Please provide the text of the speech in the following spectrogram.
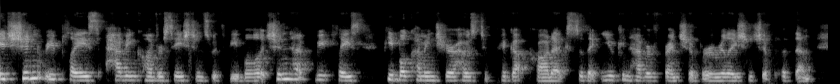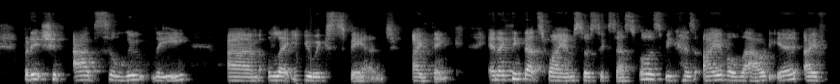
it shouldn't replace having conversations with people. It shouldn't have, replace people coming to your house to pick up products so that you can have a friendship or a relationship with them. But it should absolutely um, let you expand, I think. And I think that's why I'm so successful, is because I have allowed it, I've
